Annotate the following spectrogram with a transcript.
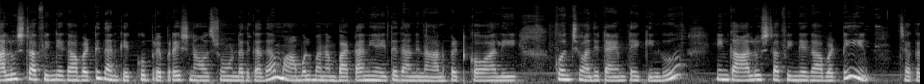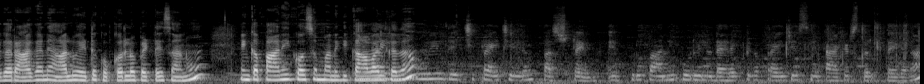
ఆలూ స్టఫింగే కాబట్టి దానికి ఎక్కువ ప్రిపరేషన్ అవసరం ఉండదు కదా. మామూలు మనం బఠానీ అయితే దాన్ని నానబెట్టుకోవాలి కొంచెం అది టైం టేకింగ్. ఇంకా ఆలూ స్టఫింగే కాబట్టి చక్కగా రాగానే ఆలు అయితే కుక్కర్లో పెట్టేశాను. ఇంకా పానీ కోసం మనకి కావాలి కదా. పూరీలు తెచ్చి ఫ్రై చేయడం ఫస్ట్ టైం. ఎప్పుడు పానీపూరీలు డైరెక్ట్గా ఫ్రై చేసిన ప్యాకెట్స్ దొరుకుతాయి కదా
